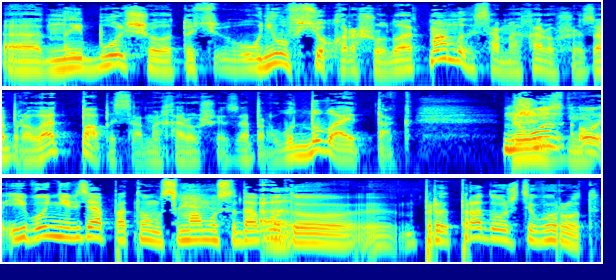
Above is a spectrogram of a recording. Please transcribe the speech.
э, наибольшего, то есть у него все хорошо, но от мамы самое хорошее забрал, от папы самое хорошее забрал. Вот бывает так. Но он, его нельзя потом самому садоводу а, продолжить его род.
